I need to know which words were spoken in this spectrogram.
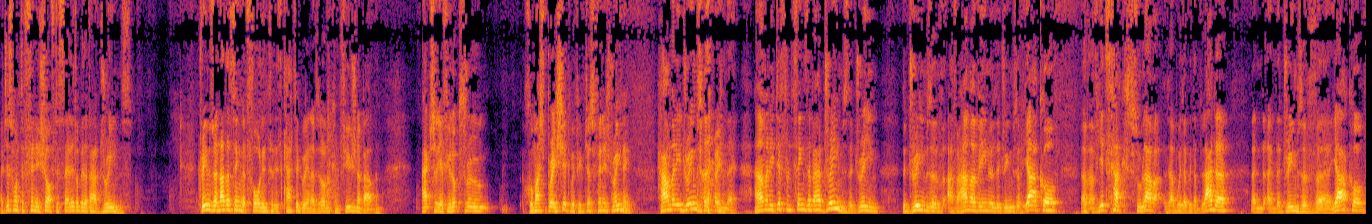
I just want to finish off to say a little bit about dreams. Dreams are another thing that fall into this category and there's a lot of confusion about them. Actually, if you look through Chumash Breshit, which we've just finished reading, how many dreams are there in there? How many different things about dreams? The dream, the dreams of Avraham Avinu, the dreams of Yaakov, of, of Yitzchak, Sulam, with a, with a bladder, and, and the dreams of uh, Yaakov,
